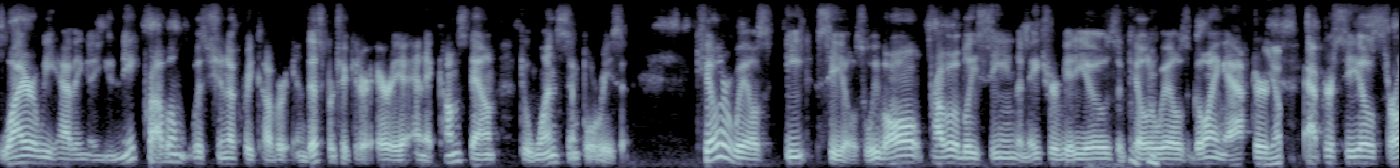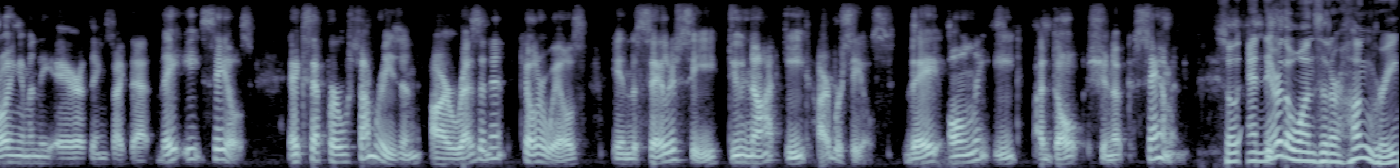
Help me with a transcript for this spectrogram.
Why are we having a unique problem with Chinook recovery in this particular area? And it comes down to one simple reason killer whales eat seals. We've all probably seen the nature videos of killer mm-hmm. whales going after yep. after seals, throwing them in the air, things like that. They eat seals, except for some reason our resident killer whales in the Salish Sea do not eat harbor seals. They only eat adult Chinook salmon. So, and they're the ones that are hungry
